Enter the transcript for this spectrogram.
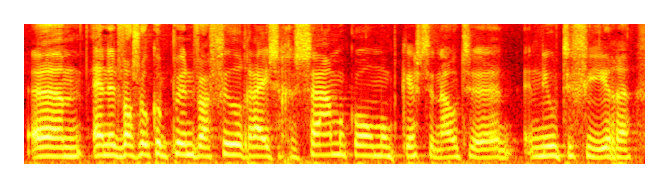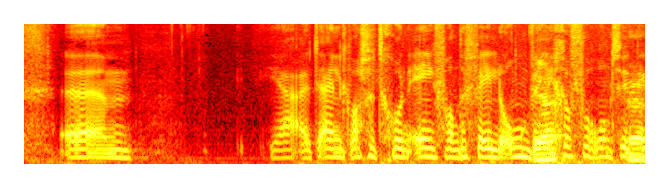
Ehm, en het was ook een punt waar veel reizigers samenkomen om kerst en oud nieuw te vieren. Ehm, ja, uiteindelijk was het gewoon een van de vele omwegen Ja, voor ons in, ja.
